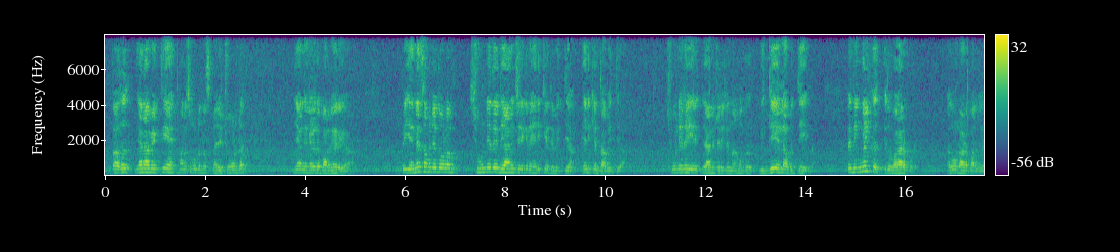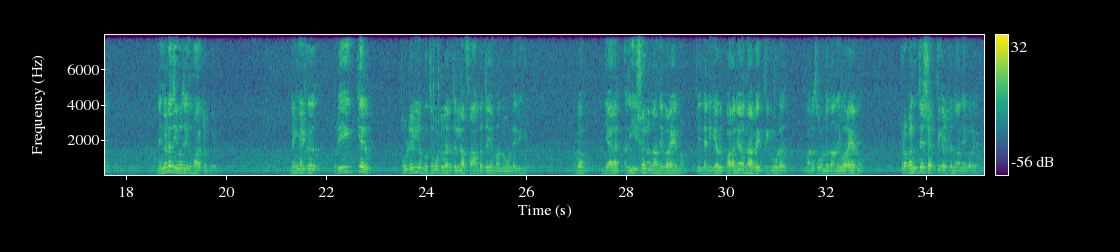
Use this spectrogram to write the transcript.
അപ്പോൾ അത് ഞാൻ ആ വ്യക്തിയെ മനസ്സുകൊണ്ടൊന്ന് സ്മരിച്ചുകൊണ്ട് ഞാൻ നിങ്ങൾക്ക് പറഞ്ഞു തരികയാണ്. അപ്പോൾ എന്നെ സംബന്ധിച്ചിടത്തോളം ശൂന്യതയെ ധ്യാനിച്ചിരിക്കുന്ന എനിക്കെന്ത് വിദ്യ? എനിക്കെന്താ വിദ്യ? ശൂന്യതയിൽ ധ്യാനിച്ചിരിക്കുന്ന നമുക്ക് വിദ്യയില്ല അവിദ്യയില്ല. അപ്പം നിങ്ങൾക്ക് ഇത് ഉപകാരപ്പെടും. അതുകൊണ്ടാണ് പറഞ്ഞു തരുന്നത് നിങ്ങളുടെ ജീവിതത്തിൽ ഇത് മാറ്റം വരും. നിങ്ങൾക്ക് ഒരിക്കലും തൊഴിലിന് ബുദ്ധിമുട്ട് വരത്തില്ല സാമ്പത്തികം വന്നുകൊണ്ടിരിക്കും അപ്പം ഞാൻ അത് ഈശ്വരന് നന്ദി പറയുന്നു. പിന്നെ എനിക്കത് പറഞ്ഞു തന്ന ആ വ്യക്തിക്കൂട് മനസ്സുകൊണ്ട് നന്ദി പറയുന്നു. പ്രപഞ്ച ശക്തികൾക്ക് നന്ദി പറയുന്നു.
